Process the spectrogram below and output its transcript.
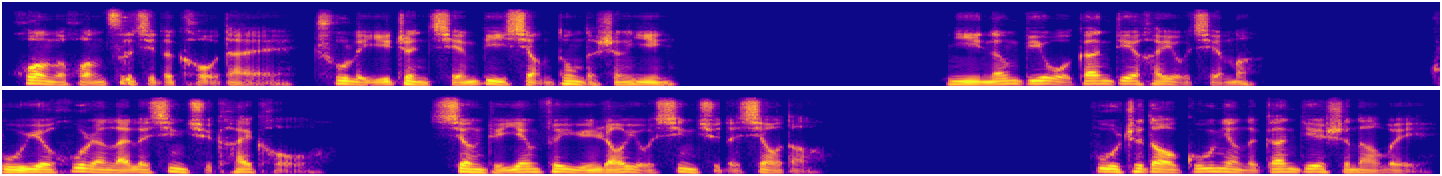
晃了晃自己的口袋，出了一阵钱币响动的声音。你能比我干爹还有钱吗？古月忽然来了兴趣，开口向着燕飞云饶有兴趣的笑道：“不知道姑娘的干爹是那位？”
